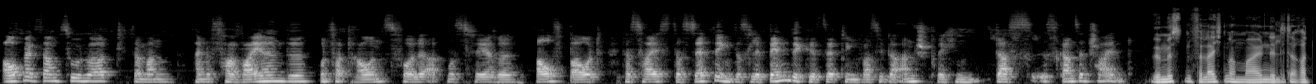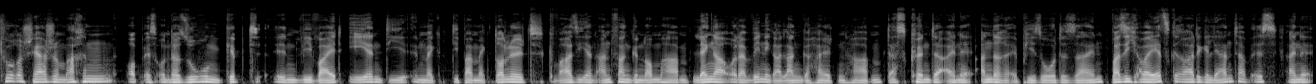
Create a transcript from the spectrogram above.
aufmerksam zuhört, wenn man eine verweilende und vertrauensvolle Atmosphäre aufbaut. Das heißt, das Setting, das lebendige Setting, was Sie da ansprechen, das ist ganz entscheidend. Wir müssten vielleicht noch mal eine Literaturrecherche machen, ob es Untersuchungen gibt, inwieweit Ehen, die, in Mac, die bei McDonald's quasi ihren Anfang genommen haben, länger oder weniger lang gehalten haben. Das könnte eine andere Episode sein. Was ich aber jetzt gerade gelernt habe, ist eine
